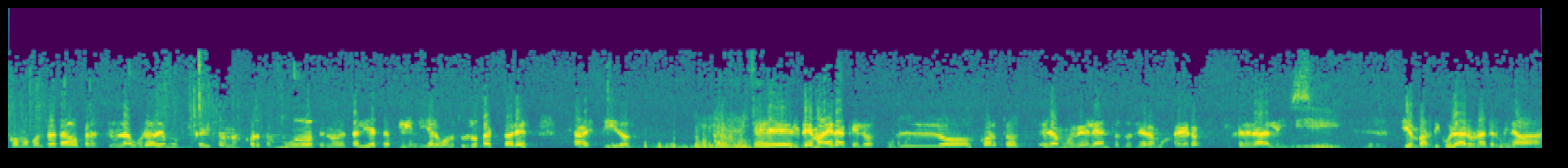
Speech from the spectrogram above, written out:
como contratado para hacer un laburo de musicalizar unos cortos mudos en donde salía Chaplin y algunos otros actores ya vestidos. Eh, el tema era que los, los cortos eran muy violentos hacia la mujer en general y, Sí. y en particular una terminaba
